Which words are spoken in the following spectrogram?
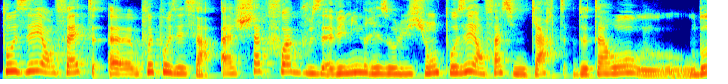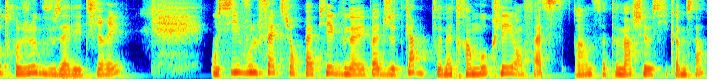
posez en fait euh, vous pouvez poser ça à chaque fois que vous avez mis une résolution posez en face une carte de tarot ou, d'autres jeux que vous allez tirer ou si vous le faites sur papier et que vous n'avez pas de jeu de cartes, vous pouvez mettre un mot-clé en face. Hein, ça peut marcher aussi comme ça.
